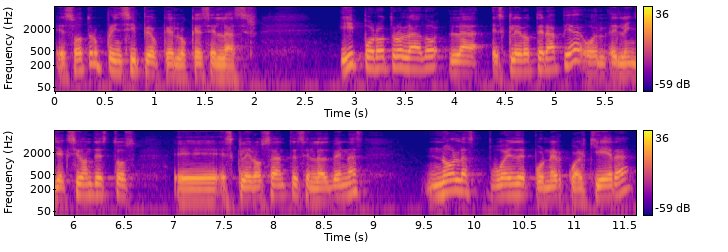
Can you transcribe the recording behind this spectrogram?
es otro principio que lo que es el láser. Y por otro lado, la escleroterapia o la inyección de estos eh, esclerosantes en las venas no las puede poner cualquiera,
